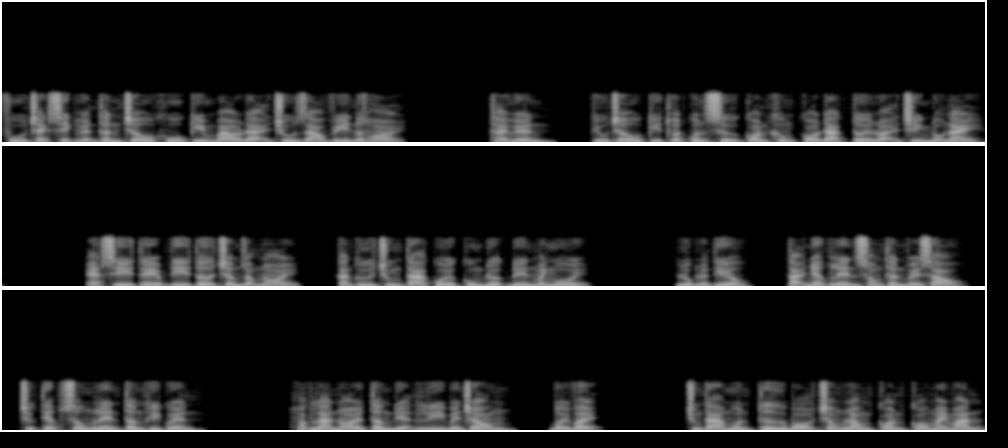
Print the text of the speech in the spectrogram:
Phụ trách xích huyện Thần Châu khu Kim Bảo đại chủ giáo vi nớt hỏi. Thái huyền, cựu châu kỹ thuật quân sự còn không có đạt tới loại trình độ này. SCT Peter trầm giọng nói, căn cứ chúng ta cuối cùng được đến manh mối. Lục luyện tiêu, tại nhấc lên sóng thần về sau, trực tiếp xông lên tầng khí quyển. Hoặc là nói tầng điện ly bên trong, bởi vậy, chúng ta muốn từ bỏ trong lòng còn có may mắn.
